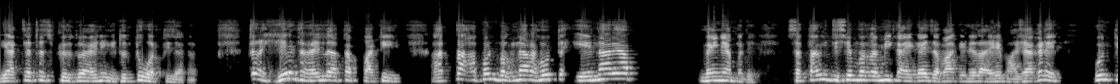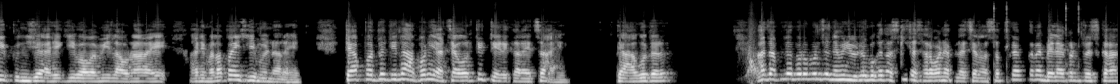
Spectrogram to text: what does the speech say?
याच्यातच फिरतोय आणि इथून तो वरती जाणार. तर हे राहिलं आता पाठी आता आपण बघणार आहोत येणाऱ्या महिन्यामध्ये. सत्तावीस डिसेंबरला मी काय काय जमा केलेलं आहे माझ्याकडे कोणती पुंजी आहे की बाबा मी लावणार आहे आणि मला पैसे मिळणार आहेत त्या पद्धतीने आपण याच्यावरती ट्रेड करायचं आहे. त्या अगोदर. आज आपल्या बरोबर जे नवीन व्हिडिओ बघत असतील त्या सर्वांनी आपल्या चॅनल सबस्क्राईब करा बेल आयकॉन प्रेस करा.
